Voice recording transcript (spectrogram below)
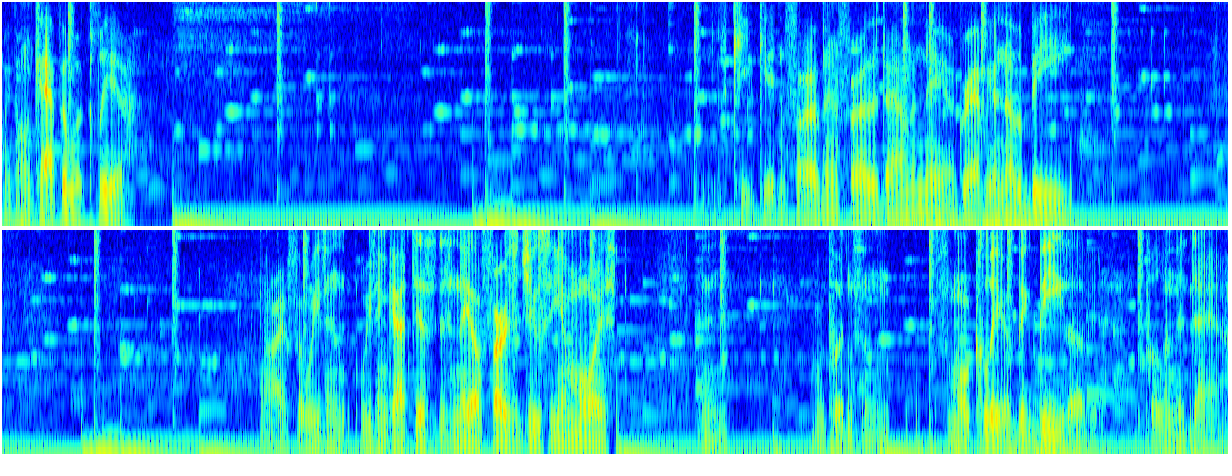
We're going to cap it with clear. Just keep getting further and further down the nail. Grab you another bead. All right, so we didn't we didn't got this this nail first juicy and moist, and we're putting some some more clear, big bead of it, pulling it down.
